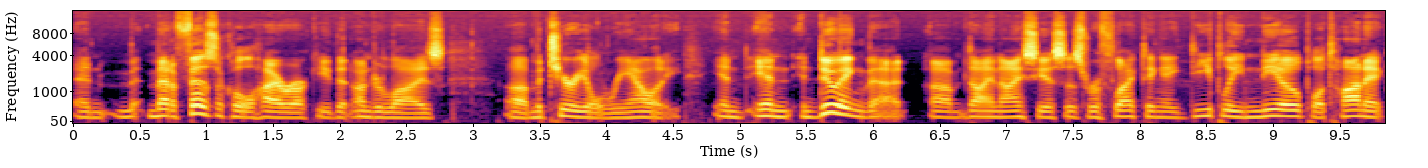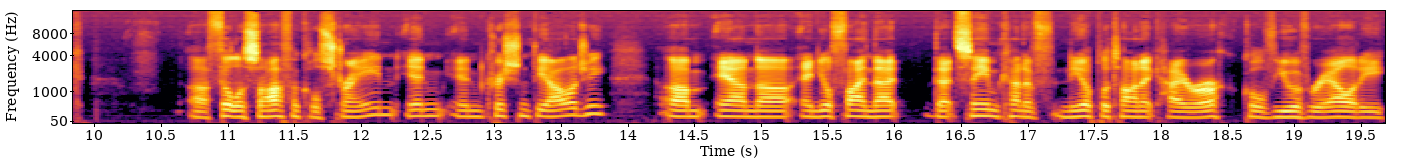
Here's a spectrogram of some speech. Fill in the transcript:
and me- metaphysical hierarchy that underlies uh, material reality. In, in, in doing that, um, Dionysius is reflecting a deeply Neoplatonic uh, philosophical strain in, in Christian theology. Um, and uh, and you'll find that that same kind of Neoplatonic hierarchical view of reality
